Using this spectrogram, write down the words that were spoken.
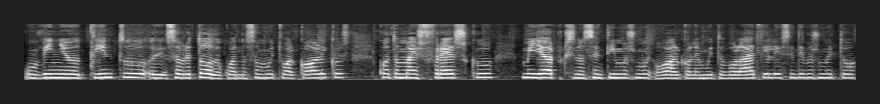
Um vinho tinto, eh, sobretudo quando são muito alcoólicos, quanto mais fresco, melhor, porque senão sentimos muito, o álcool é muito volátil e sentimos muito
